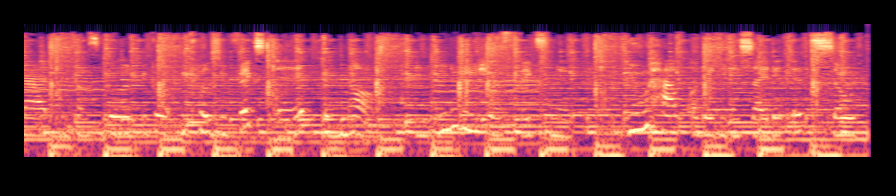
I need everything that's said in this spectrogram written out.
bad becomes good because, because you fixed it, but no. In Indonesia, fix means you have already decided it, so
